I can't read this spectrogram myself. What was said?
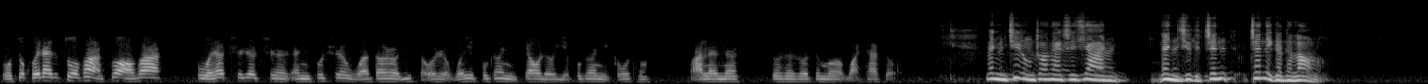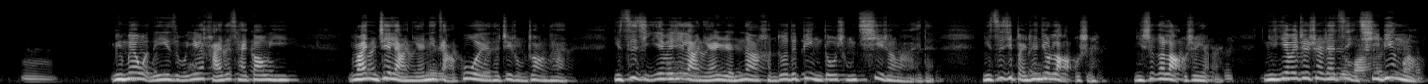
我做回来做饭，做好饭，我要吃就吃，呃你不吃我到时候一收拾，我也不跟你交流，也不跟你沟通，完了呢，就是说这么往下走，那你这种状态之下，你那你就得真真得跟他唠唠。嗯，明白我的意思不？因为孩子才高一，完你这两年你咋过呀？他这种状态，你自己因为这两年人呢，很多的病都从气上来的，你自己本身就老实，你是个老实人儿，你因为这事儿才自己气病了，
